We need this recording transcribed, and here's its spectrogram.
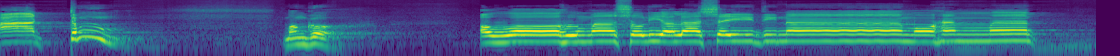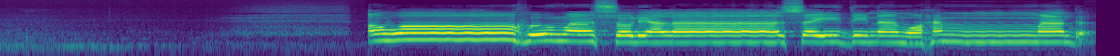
Adem. Monggo. Allahumma sholli ala sayyidina Muhammad Allahumma sholli ala Sayyidina Muhammad.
